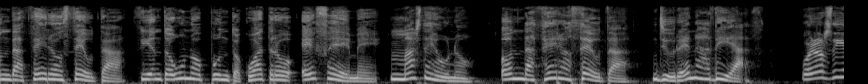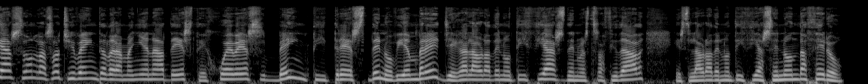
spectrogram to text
Onda Cero Ceuta, 101.4 FM. Más de uno. Onda Cero Ceuta. Llurena Díaz. Buenos días, son las 8 y 20 de la mañana de este jueves 23 de noviembre. Llega la hora de noticias de nuestra ciudad. Es la hora de noticias en Onda Cero.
